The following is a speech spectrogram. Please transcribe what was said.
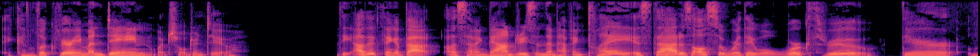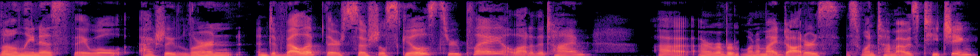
It can look very mundane what children do. The other thing about us having boundaries and them having play is that is also where they will work through their loneliness. They will actually learn and develop their social skills through play a lot of the time. Uh, I remember one of my daughters, this one time I was teaching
